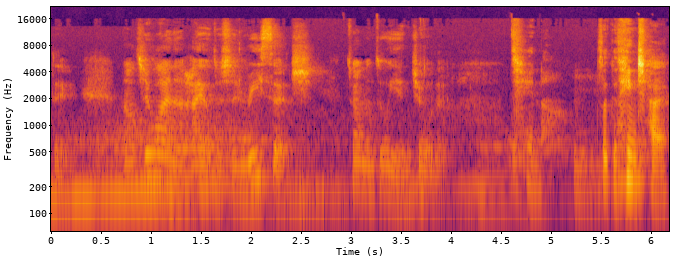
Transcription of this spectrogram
对，然后之外呢，还有就是 research，专门做研究的。天哪，嗯，这个听起来，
